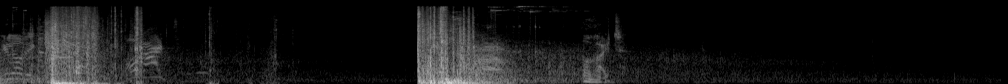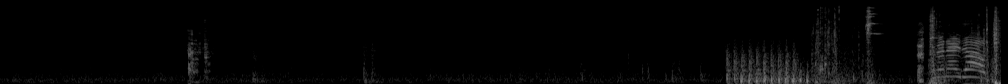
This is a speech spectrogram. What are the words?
Reloading. All right. All right. Grenade out!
